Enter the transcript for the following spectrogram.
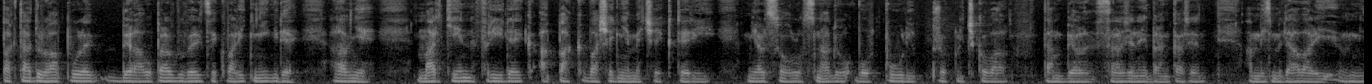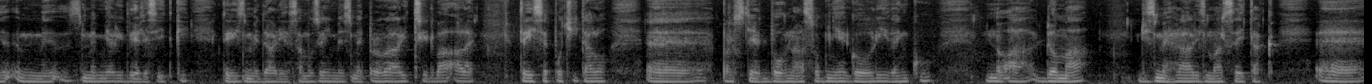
pak ta druhá půle byla opravdu velice kvalitní, kde hlavně Martin Frídek a pak Vašek Němeček, který měl solo snad o půli, přokličkoval, tam byl sražený brankařem a my jsme dávali, my jsme měli dvě desítky, které jsme dali. Samozřejmě jsme prohráli 3-2, ale který se počítalo eh, prostě dvounásobně gólí venku. No a doma, když jsme hráli z Marseille, tak eh,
